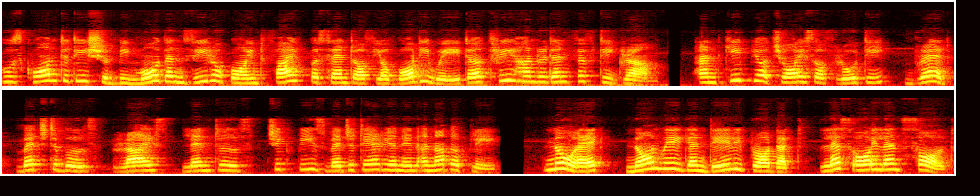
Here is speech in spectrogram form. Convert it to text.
whose quantity should be more than 0.5% of your body weight or 350 gram. And keep your choice of roti, bread, vegetables, rice, lentils, chickpeas vegetarian in another plate. No egg, non-veg and dairy product, less oil and salt.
